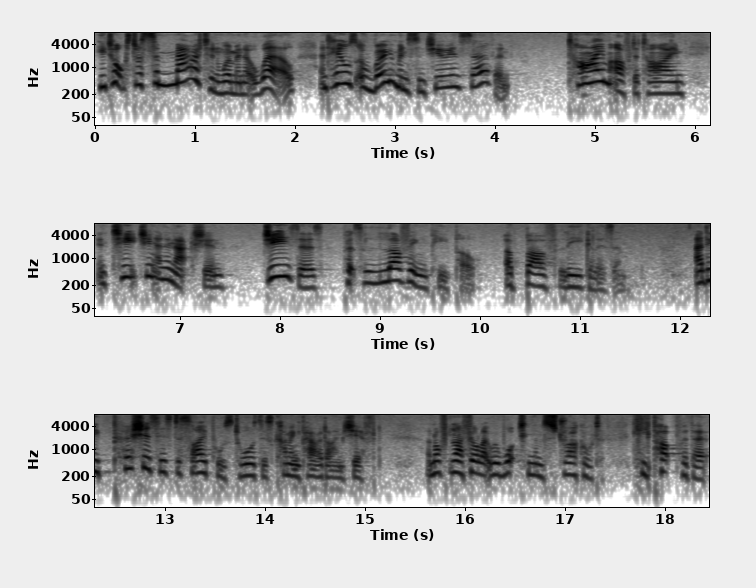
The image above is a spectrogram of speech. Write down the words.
He talks to a Samaritan woman at a well and heals a Roman centurion servant. Time after time, in teaching and in action, Jesus puts loving people above legalism. And he pushes his disciples towards this coming paradigm shift. And often I feel like we're watching them struggle to keep up with it.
